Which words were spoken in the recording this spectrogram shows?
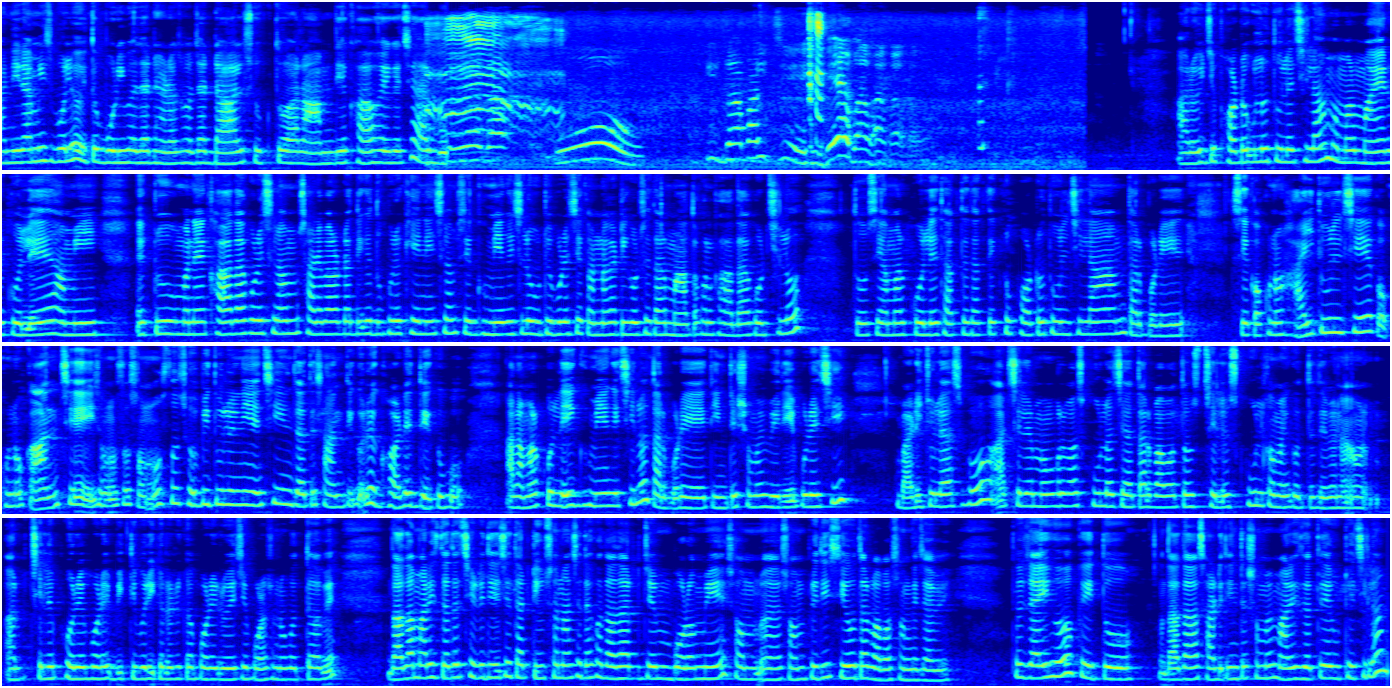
আর নিরামিষ বলে ওই তো বড়ি ভাজা, ঢেঁড়স ভাজা, ডাল, শুক্তো আর আম দিয়ে খাওয়া হয়ে গেছে। আর ও, কি গা বাবা আর ওই যে ফটোগুলো তুলেছিলাম আমার মায়ের কোলে, আমি একটু মানে খাওয়া দাওয়া করেছিলাম, সাড়ে বারোটার দিকে দুপুরে খেয়ে নিয়েছিলাম, সে ঘুমিয়ে গেছিল, উঠে পড়েছে, কান্নাকাটি করছে, তার মা তখন খাওয়া দাওয়া করছিল। তো সে আমার কোলে থাকতে থাকতে একটু ফটো তুলছিলাম, তারপরে সে কখনো হাই তুলছে, কখনো কাঁদছে, এই সমস্ত সমস্ত ছবি তুলে নিয়েছি যাতে শান্তি করে ঘরে দেখব। আর আমার কোলেই ঘুমিয়ে গেছিল, তারপরে তিনটের সময় বেরিয়ে পড়েছি। বাড়ি চলে আসব। আর ছেলের মঙ্গলবার স্কুল আছে, আর তার বাবা তো ছেলে স্কুল কামাই করতে দেবে না। আর ছেলে ফোরে পড়ে, বৃত্তি পরীক্ষা টরীক্ষা পরে রয়েছে, পড়াশোনা করতে হবে। দাদা মারিস দাদা ছেড়ে দিয়েছে, তার টিউশন আছে। দেখো দাদার যে বড় মেয়ে সম্প্রীতি, সেও তার বাবার সঙ্গে যাবে। তো যাই হোক, এই তো দাদা সাড়ে তিনটার সময় মারিসদাতে উঠেছিলাম।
